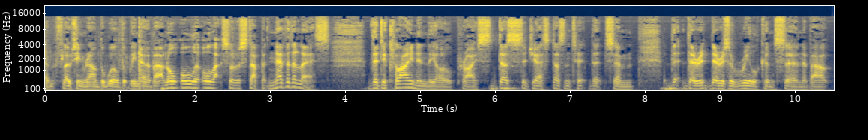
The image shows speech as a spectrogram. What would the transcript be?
um, floating around the world that we know about, and all all, the, all that sort of stuff. But nevertheless, the decline in the oil price does suggest, doesn't it, that um, th- there there is a real concern about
